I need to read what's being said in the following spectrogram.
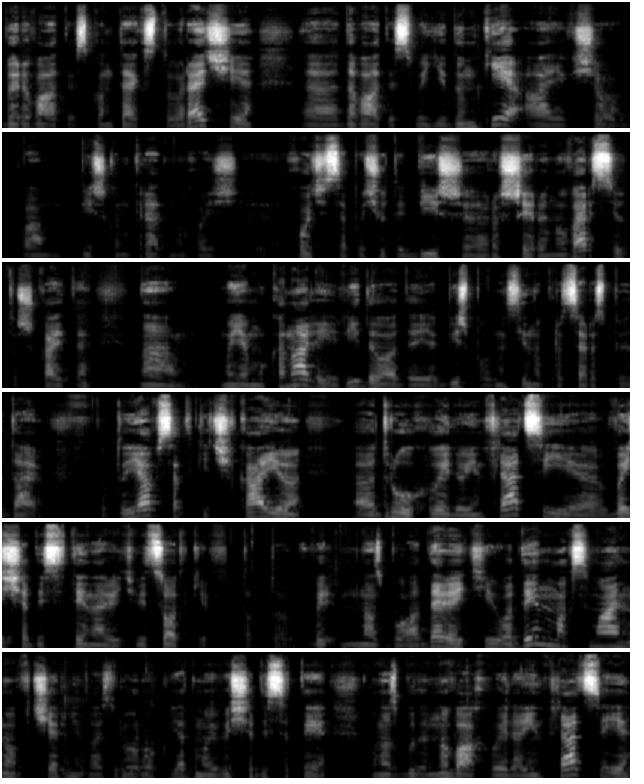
виривати з контексту речі, е, давати свої думки. А якщо вам більш конкретно хоч, е, хочеться почути більш розширену версію, то шукайте на моєму каналі відео, де я більш повноцінно про це розповідаю. Тобто я все-таки чекаю е, другу хвилю інфляції вище 10 навіть відсотків. Тобто у нас була 9,1 максимально в червні 2022 року. Я думаю, вище 10 у нас буде нова хвиля інфляції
